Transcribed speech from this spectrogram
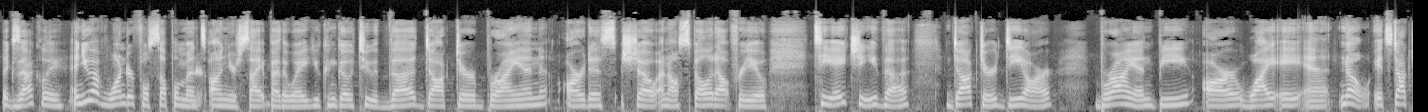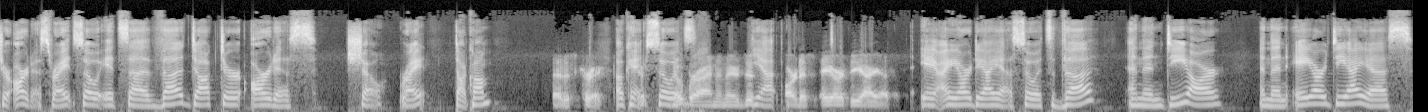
exactly. And you have wonderful supplements on your site, by the way. You can go to the Dr. Bryan Ardis Show, and I'll spell it out for you T H E, the Dr. D R, Brian, B R Y A N. No, it's Dr. Ardis, right? So it's uh, the Dr. Ardis Show, right? Dot com? That is correct. Okay, Yep. so no it's- Brian in there, just yeah. Ardis, A R D I S. A R D I S. So it's the and then D R and then A R D I S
